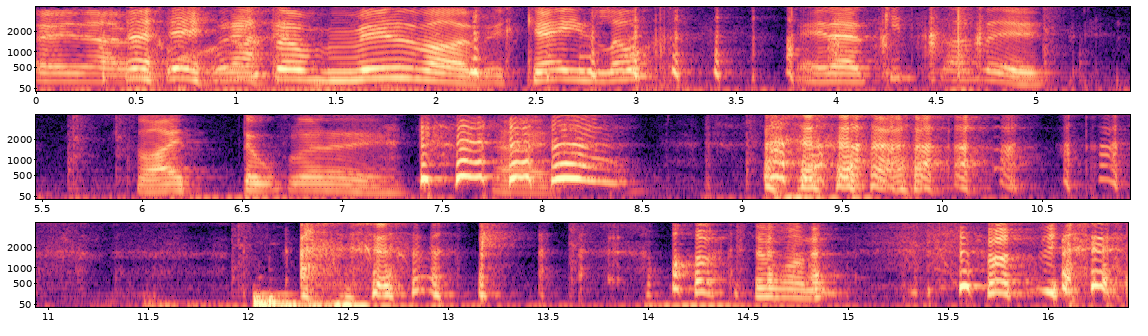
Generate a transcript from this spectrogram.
Hey, nein, wir Hey, kommen so auf den Müll, Mann. Ich gehe ins Loch. Hey, nein, das gibt's gar nicht. Zwei. Nein. Alter Mann! Was ist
